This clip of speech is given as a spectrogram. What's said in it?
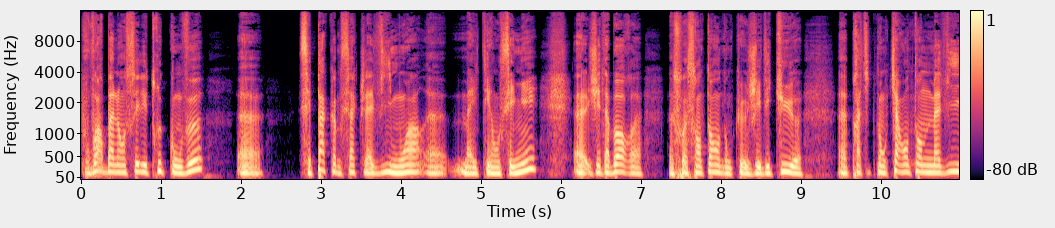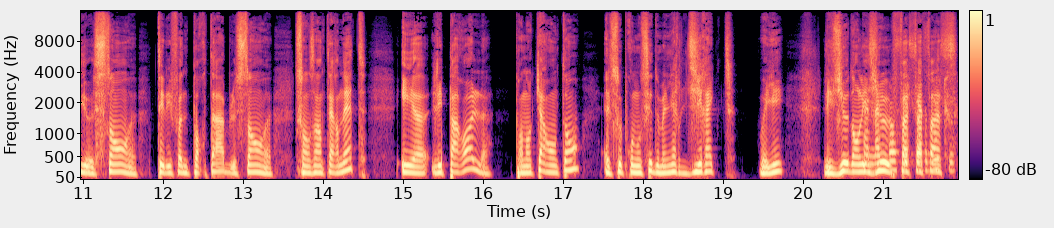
pouvoir balancer les trucs qu'on veut. Euh, c'est pas comme ça que la vie, moi, euh, m'a été enseignée. Euh, j'ai d'abord 60 ans, donc j'ai vécu pratiquement 40 ans de ma vie sans téléphone portable, sans, sans Internet. Et les paroles, pendant 40 ans, elles se prononçaient de manière directe. Vous voyez Les yeux dans les yeux, face à face.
